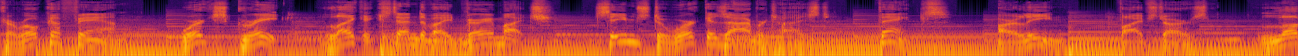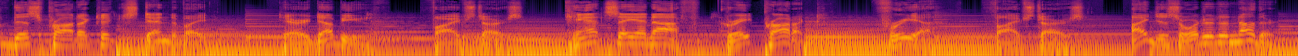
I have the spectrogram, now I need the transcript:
Karoka Fam works great. Like Extendovite very much. Seems to work as advertised. Thanks. Arlene, five stars. Love this product, Extendovite. Terry W., five stars. Can't say enough. Great product. Freya, five stars. I just ordered another.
